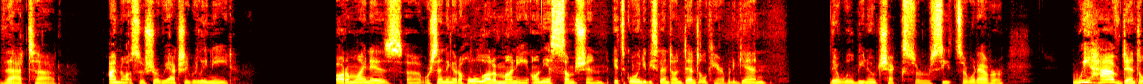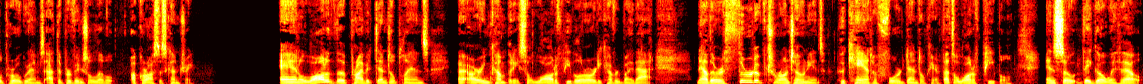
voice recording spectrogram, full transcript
that uh, I'm not so sure we actually really need. Bottom line is, uh, we're sending out a whole lot of money on the assumption it's going to be spent on dental care. But again, there will be no checks or receipts or whatever. We have dental programs at the provincial level across this country. And a lot of the private dental plans uh, are in companies. So a lot of people are already covered by that. Now, there are a third of Torontonians who can't afford dental care. That's a lot of people. And so they go without.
